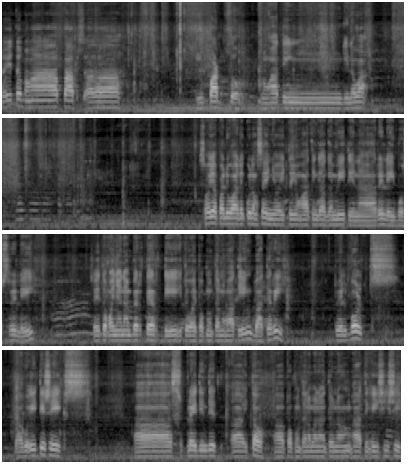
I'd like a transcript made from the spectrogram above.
So ito mga paps, ah yung part to ng ating ginawa. So yeah, paliwanag ko lang sa inyo, ito yung ating gagamitin na relay, boss relay. So ito kanya number 30, ito ay papunta ng ating battery. 12 volts, bago 86. ah supply din dit, ah, ito, ah, papunta naman natin ng ating ACC.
